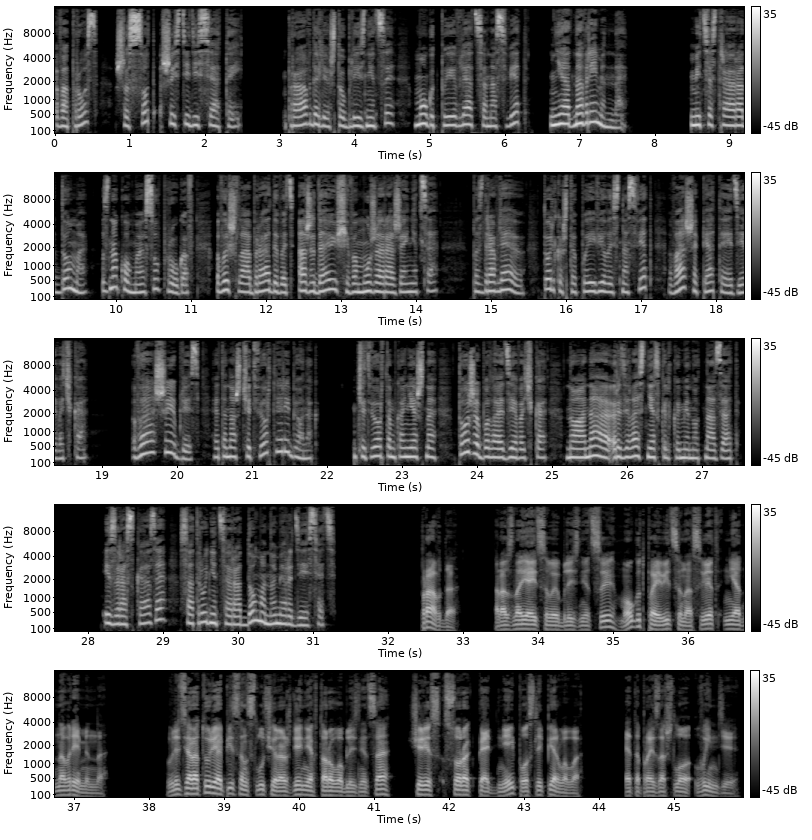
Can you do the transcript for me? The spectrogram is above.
Вопрос 660. Правда ли, что близнецы могут появляться на свет не одновременно? Медсестра роддома, знакомая супругов, вышла обрадовать ожидающего мужа роженица. «Поздравляю, только что появилась на свет ваша пятая девочка». «Вы ошиблись, это наш четвертый ребенок. Четвертым, конечно, тоже была девочка, но она родилась несколько минут назад. Из рассказа сотрудница роддома номер 10. Правда. Разнояйцевые близнецы могут появиться на свет не одновременно. В литературе описан случай рождения второго близнеца через 45 дней после первого. Это произошло в Индии.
